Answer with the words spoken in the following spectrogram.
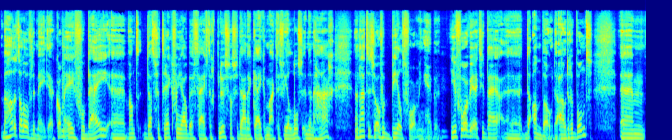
we hadden het al over de media. Ik kwam even voorbij, uh, want dat vertrek van jou bij 50PLUS... als we daarnaar kijken, maakte veel los in Den Haag. Dan laten we het eens over beeldvorming hebben. Hiervoor werkte je bij uh, de ANBO, de Ouderenbond. Um,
